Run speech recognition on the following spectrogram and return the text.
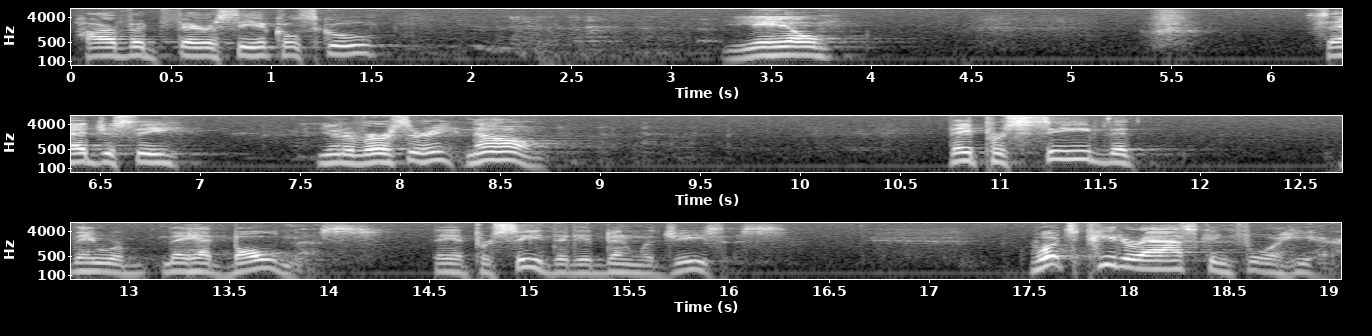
Harvard Pharisaical School. Yale, Sadducee University. No. They perceived that they, were, they had boldness. They had perceived that he had been with Jesus. What's Peter asking for here?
